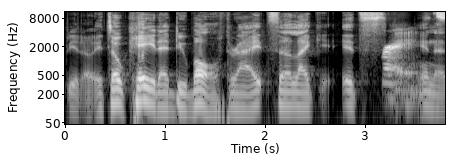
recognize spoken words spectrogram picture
you know it's okay to do both, right? So like it's right. you know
